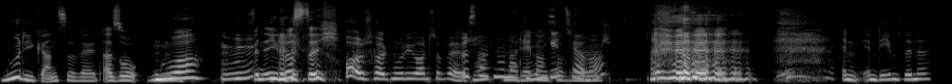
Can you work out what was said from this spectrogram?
nur die ganze Welt. Also nur, finde ich lustig. Oh, ist halt nur die ganze Welt. Ist ne? halt nur Na, noch die dann ganze geht's ja, wa? Welt. in, in dem Sinne,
